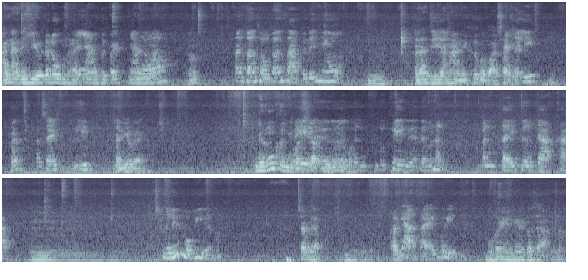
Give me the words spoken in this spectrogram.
อันนั้นหิวตะลุมอะไรยางขึ้นไปยางขึ้นมาฮะชั้นชั้นสองชั้นสามก็ได้หิวอืมแต่ทันทีทหารนี่คือแบบว่าใช่เอาใช้ลิฟต์ ฮะเอาใช้ลิฟต์ใช่เรียกว่าดึงขึ้นอยู่ว่าเชือกดึงเอเลอยบ่มันลูกเพลนเนี่ยแต่มันหักมันใช้เครื่องจักรครับอืมเนื้อบ่มีเลยมั้งจักแล้วอืมเขาอยากใส่บ่เห็นบ่เคยเห็นไงก็สร้างเนาะ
